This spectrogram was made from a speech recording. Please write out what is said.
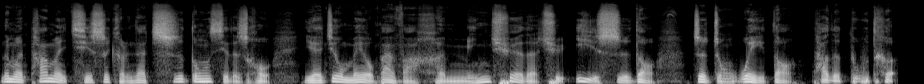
那么他们其实可能在吃东西的时候，也就没有办法很明确的去意识到这种味道它的独特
